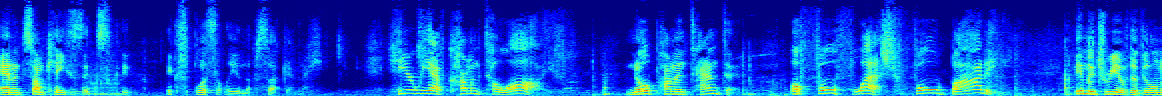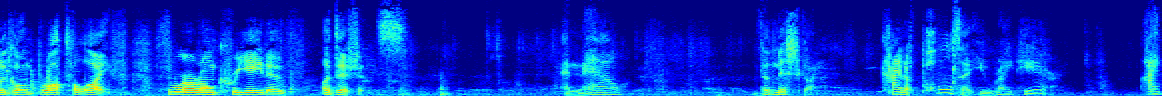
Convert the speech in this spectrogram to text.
and in some cases ex- explicitly in the Psukim. Here we have coming to life, no pun intended, a full flesh, full body imagery of the Vilna Gaon brought to life through our own creative additions. And now the Mishkan kind of pulls at you right here. I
